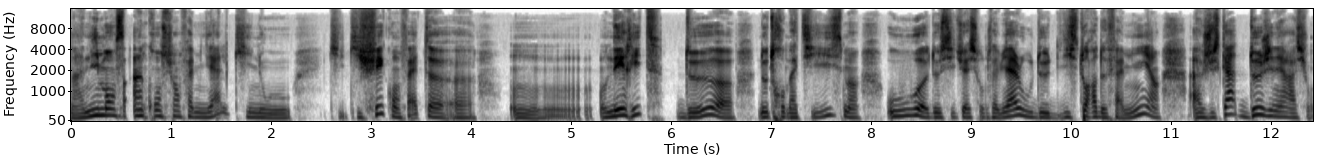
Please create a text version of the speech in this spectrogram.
a un immense inconscient familial qui nous qui, fait qu'en fait euh, on, hérite de nos traumatismes ou de situations familiales ou de d'histoires de famille euh, jusqu'à deux générations.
